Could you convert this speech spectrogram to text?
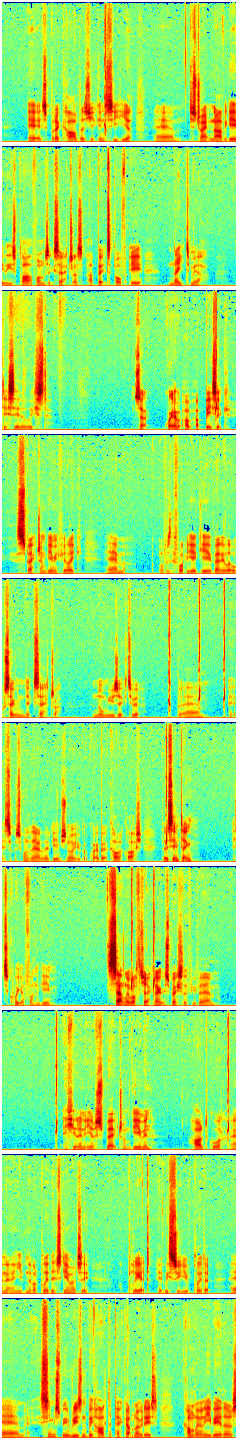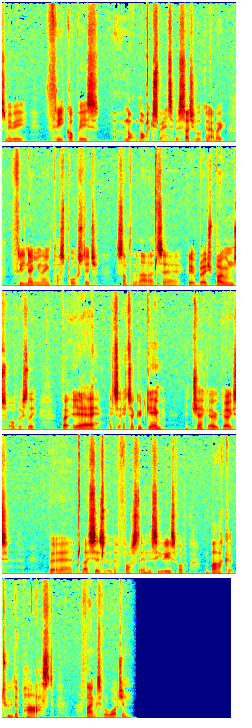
it's brick hard as you can see here. Um, just trying to navigate these platforms, etc. is a bit of a nightmare, to say the least. So quite a, a, a basic Spectrum game if you like. Um, obviously 48k, very little sound, etc. No music to it, but um, it's it's one of the earlier games. You know, you've got quite a bit of colour clash, but at the same time, it's quite a fun game. Certainly worth checking out, especially if you've um, if you're into your Spectrum gaming, hardcore, and, and you've never played this game. I'd say play it at least so you've played it. Um, it seems to be reasonably hard to pick up nowadays. Currently on eBay there's maybe three copies, not not expensive as such, you're looking at about three ninety nine plus postage, something like that. That's uh, Great British pounds, obviously. But yeah, it's it's a good game, and check it out, guys. But uh, this is the first in the series of Back to the Past. Thanks for watching.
